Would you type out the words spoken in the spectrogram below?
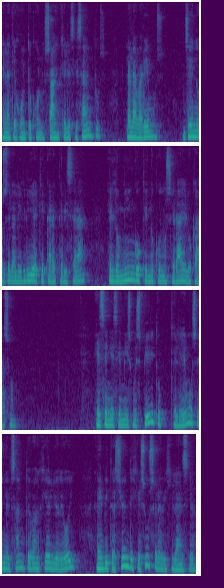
en la que junto con los ángeles y santos la alabaremos llenos de la alegría que caracterizará el domingo que no conocerá el ocaso. Es en ese mismo espíritu que leemos en el Santo Evangelio de hoy la invitación de Jesús a la vigilancia.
